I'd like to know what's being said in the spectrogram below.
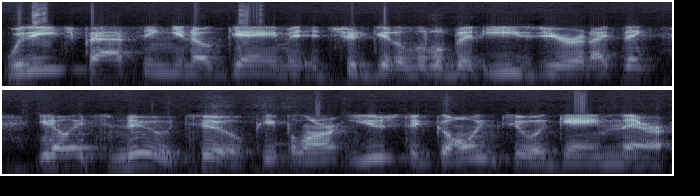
with each passing, you know, game, it should get a little bit easier. And I think you know it's new too. People aren't used to going to a game there.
